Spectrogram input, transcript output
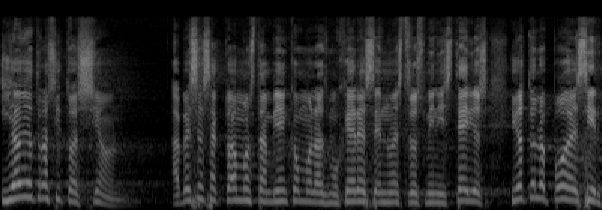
Y hay otra situación. A veces actuamos también como las mujeres en nuestros ministerios. Yo te lo puedo decir,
